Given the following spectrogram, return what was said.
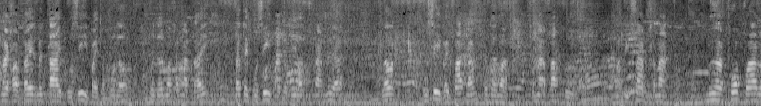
ไม้ความไตมันตายผูซี่ไปทั้งหมดแล้วเพื่อเดินมาคณะไตตั้งแต่ผูซี่มาจากที่แล้วคณะเนื้อแล้วผูซี่ไปฟักนั้นเพื่อเดินว่าคณะฟักหูมันมีสร้างคณะ เมื่อควบฟ้าฤ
